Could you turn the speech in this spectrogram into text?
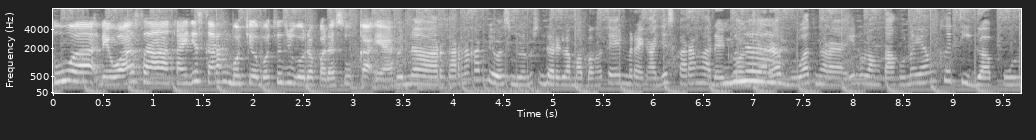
tua, dewasa, kayaknya sekarang bocil-bocil juga udah pada suka ya. Bener, karena kan Dewa 19 dari lama banget ya mereka aja sekarang ngadain konsernya buat ngerayain ulang tahunnya yang ke-30.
